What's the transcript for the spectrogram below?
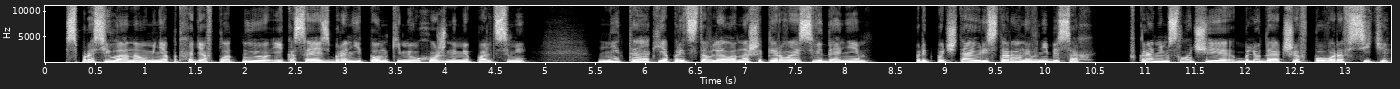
— спросила она у меня, подходя вплотную и касаясь брони тонкими ухоженными пальцами. «Не так я представляла наше первое свидание. Предпочитаю рестораны в небесах. В крайнем случае, блюдо от шеф-повара в Сити».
